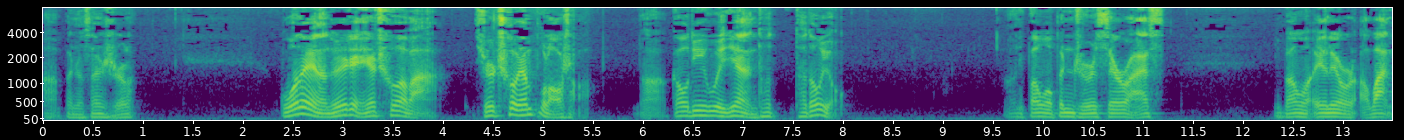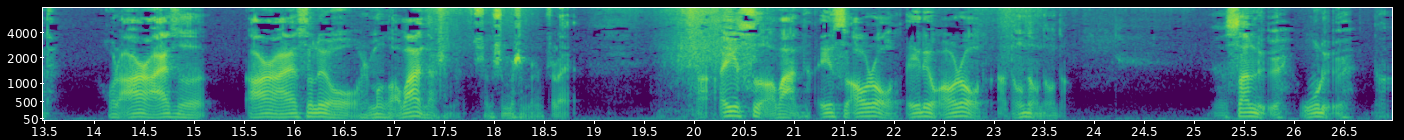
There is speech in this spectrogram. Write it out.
啊，奔着三十了。国内呢，对于这些车吧。其实车源不老少，啊，高低贵贱它它都有，啊，你包括奔驰 CLS，你包括 A 六的 Avant，或者 RS RS 六什么 Avant 什么什么什么什么之类的，啊，A 四 Avant，A 四 Allroad，A 六 Allroad 啊，等等等等，三旅五旅啊，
